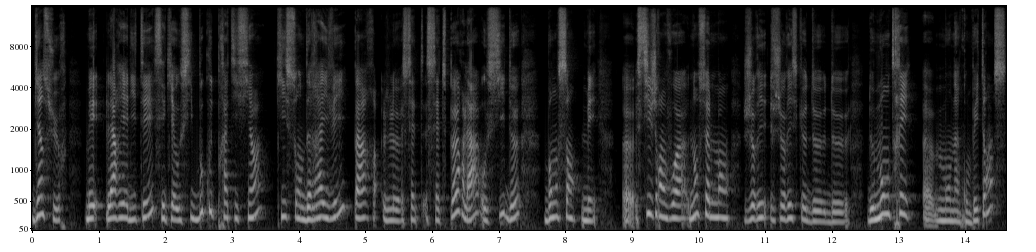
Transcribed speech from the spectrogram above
bien sûr. Mais la réalité, c'est qu'il y a aussi beaucoup de praticiens qui sont drivés par cette, peur-là aussi de bon sang. Mais euh, si je renvoie, non seulement je, risque de, de, montrer euh, mon incompétence,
